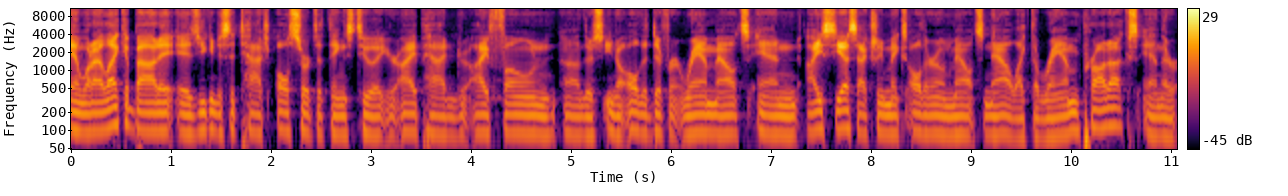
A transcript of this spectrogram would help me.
And what I like about it is you can just attach all sorts of things to it your iPad, your iPhone. Uh, there's, you know, all the different RAM mounts. And ICS actually makes all their own mounts now, like the RAM products, and they're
